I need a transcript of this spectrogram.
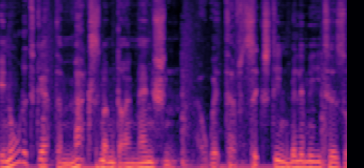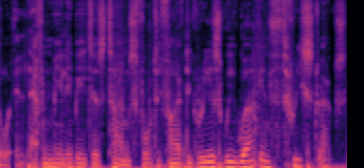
In order to get the maximum dimension, a width of 16 millimeters or 11 millimeters times 45 degrees, we work in three strokes.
